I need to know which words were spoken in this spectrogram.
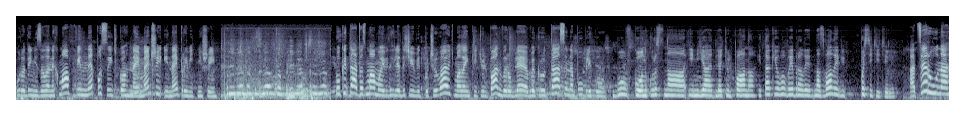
У родині зелених мав він не посидько, найменший і найпривітніший. Привіт, обезьянка, привіт, привіт. Поки тато з мамою від глядачів відпочивають, маленький тюльпан виробляє викрутаси на публіку. Був конкурс на ім'я для тюльпана, і так його вибрали, назвали посітителі. А це руна.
